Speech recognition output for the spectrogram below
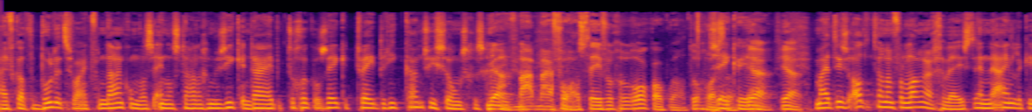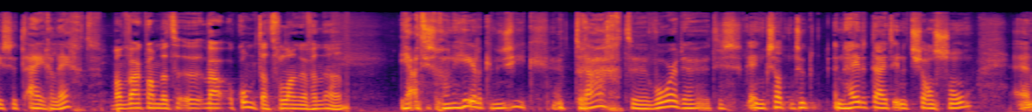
I've Got The Bullets... waar ik vandaan kom, was Engelstalige muziek. En daar heb ik toch ook al zeker twee, drie country songs geschreven. Ja, maar, maar vooral stevige rock ook wel, toch? Was Zeker, dat? ja. ja. Maar het is altijd wel een verlangen geweest. En eindelijk is het eigenlegd. Want waar, kwam dat, eh, waar komt dat verlangen vandaan? Ja, het is gewoon heerlijke muziek. Het draagt eh, woorden. Het is, en ik zat natuurlijk een hele tijd in het chanson. En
